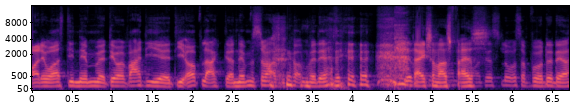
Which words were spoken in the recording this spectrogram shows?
Og det var også de nemme, det var bare de, de oplagte og nemme svar, vi kom med der. Det, det, der er ikke så meget spice. Det slår sig på det der.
